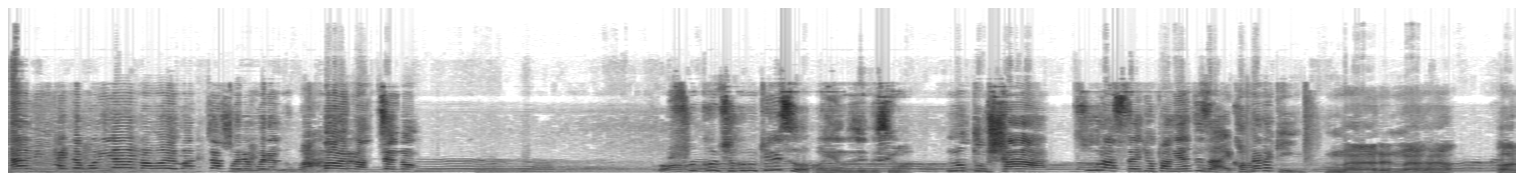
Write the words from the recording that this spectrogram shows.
সারাদিন খাইতে পড়িয়া নয় বাচ্চা পড়ে পড়ে ঘুমা। আর বাচ্চা ন শুকুন শুকুন উঠে গেছো? পানি আনতে যেতেছি মা। নতুন সার সুর রাস্তায় কেউ পানি যায় খবরটা কি? না রে না আর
